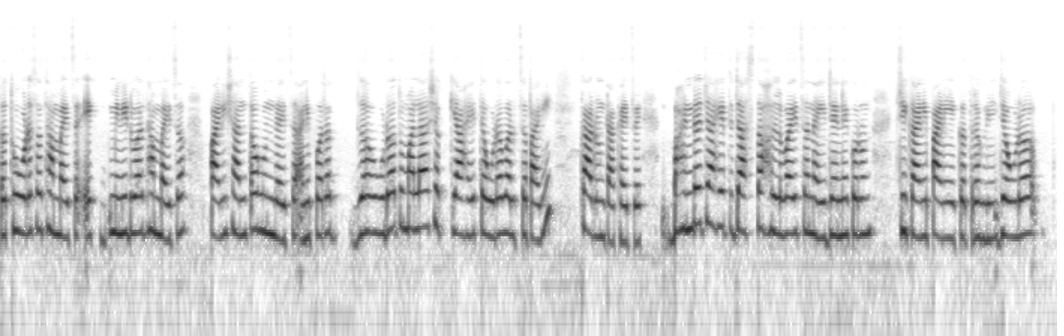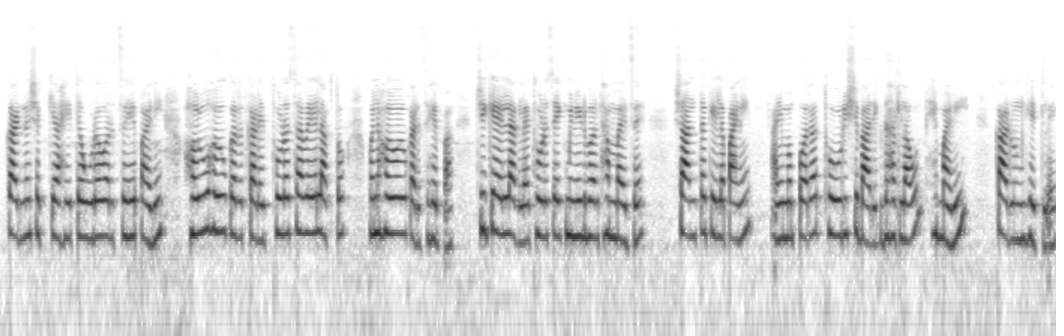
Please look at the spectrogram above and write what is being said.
तर थोडंसं थांबायचं एक मिनिटभर थांबायचं पाणी शांत होऊन द्यायचं आणि परत जेवढं तुम्हाला शक्य आहे तेवढं वरचं पाणी काढून टाकायचं आहे भांडं जे आहे ते जास्त हलवायचं नाही जेणेकरून चीक आणि पाणी एकत्र होईल. जेवढं काढणं शक्य आहे तेवढं वरचं हे पाणी हळूहळू करत काढायचं. थोडासा वेळ लागतो पण हळूहळू काढायचं. हे पा चीक यायला लागलं आहे थोडंसं एक मिनिटभर थांबायचं आहे शांत केलं पाणी. आणि मग परत थोडीशी बारीक धार लावून हे पाणी काढून घेतलं. आहे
